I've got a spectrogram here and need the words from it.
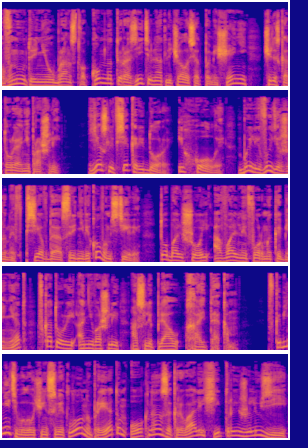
Внутреннее убранство комнаты разительно отличалось от помещений, через которые они прошли. Если все коридоры и холлы были выдержаны в псевдо-средневековом стиле, то большой овальной формы кабинет, в который они вошли, ослеплял хай-теком. В кабинете было очень светло, но при этом окна закрывали хитрые жалюзи,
